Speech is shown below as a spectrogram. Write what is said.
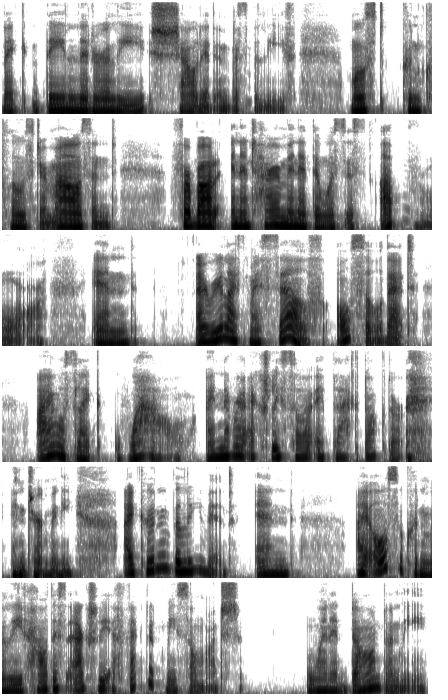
Like they literally shouted in disbelief. Most couldn't close their mouths, and for about an entire minute there was this uproar. And I realized myself also that I was like, wow, I never actually saw a black doctor in Germany. I couldn't believe it. And I also couldn't believe how this actually affected me so much when it dawned on me.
